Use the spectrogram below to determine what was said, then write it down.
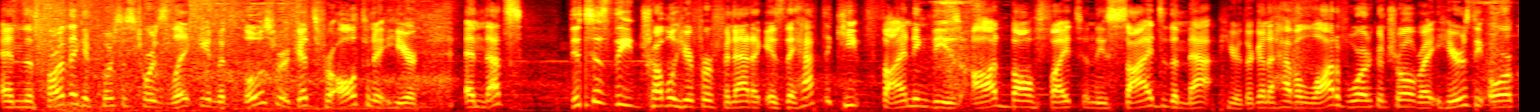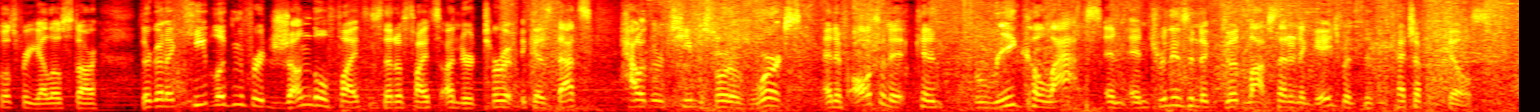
And the farther they can push this towards late game, the closer it gets for Alternate here. And that's this is the trouble here for Fnatic, is they have to keep finding these oddball fights in these sides of the map here. They're going to have a lot of ward control, right? Here's the Oracles for Yellow Star. They're going to keep looking for jungle fights instead of fights under turret because that's how their team sort of works. And if Alternate can re-collapse and, and turn these into good lopsided engagements, they can catch up in kills.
